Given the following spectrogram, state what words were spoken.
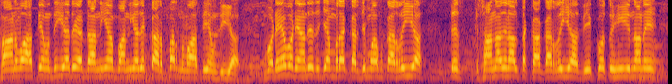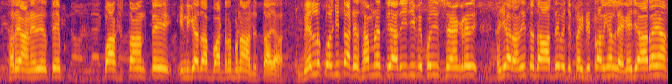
ਖਾਣ ਵਾਸਤੇ ਆਉਂਦੀ ਆ ਤੇ ਅਡਾਨੀਆਂ ਬਾਨੀਆਂ ਦੇ ਘਰ ਭਰਨ ਵਾਸਤੇ ਆਉਂਦੀ ਆ। ਵੱਡੇ ਵੱਡਿਆਂ ਦੇ ਤੇ ਜਮਰਾ ਕਰਜ਼ ਮਾਫ ਕਰ ਰਹੀ ਆ ਤੇ ਕਿਸਾਨਾਂ ਦੇ ਨਾਲ ਧੱਕਾ ਕਰ ਰਹੀ ਆ। ਵੇਖੋ ਤੁਸੀਂ ਇਹਨਾਂ ਨੇ ਹਰਿਆਣੇ ਦੇ ਉੱਤੇ, ਪਾਕਿਸਤਾਨ ਤੇ ਇੰਡੀਆ ਦਾ ਬਾਰਡਰ ਬਣਾ ਦਿੱਤਾ ਆ। ਬਿਲਕੁਲ ਜੀ, ਤੁਹਾਡੇ ਸਾਹਮਣੇ ਤਿਆਰੀ ਜੀ। ਵੇਖੋ ਜੀ, ਸੈਂਕੜੇ ਹਜ਼ਾਰਾਂ ਦੀ ਤਾਦਾਦ ਦੇ ਵਿੱਚ ਟਰੈਕਟਰ ਟਰਾਲੀਆਂ ਲੈ ਕੇ ਜਾ ਰਹੇ ਆ।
